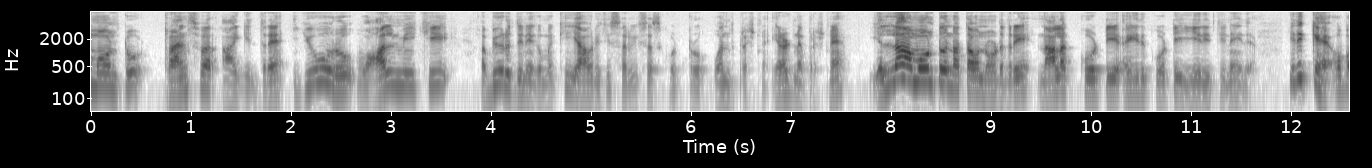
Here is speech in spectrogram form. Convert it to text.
ಅಮೌಂಟು ಟ್ರಾನ್ಸ್ಫರ್ ಆಗಿದ್ದರೆ ಇವರು ವಾಲ್ಮೀಕಿ ಅಭಿವೃದ್ಧಿ ನಿಗಮಕ್ಕೆ ಯಾವ ರೀತಿ ಸರ್ವಿಸಸ್ ಕೊಟ್ಟರು ಒಂದು ಪ್ರಶ್ನೆ. ಎರಡನೇ ಪ್ರಶ್ನೆ. ಎಲ್ಲ ಅಮೌಂಟು ನಾವು ತಾವು ನೋಡಿದ್ರಿ. ನಾಲ್ಕು ಕೋಟಿ, ಐದು ಕೋಟಿ ಈ ರೀತಿಯೇ ಇದೆ. ಇದಕ್ಕೆ ಒಬ್ಬ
